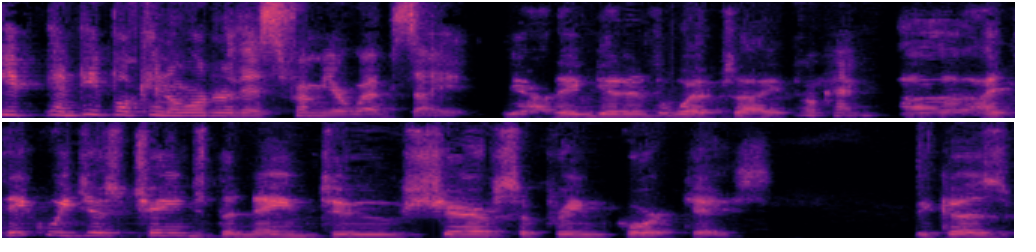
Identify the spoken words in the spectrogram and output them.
And people can order this from your website. Yeah, they can get it at the website. Okay. Uh, I think we just changed the name to Sheriff Supreme Court case because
